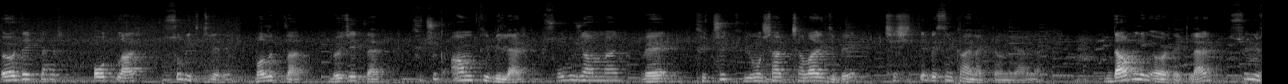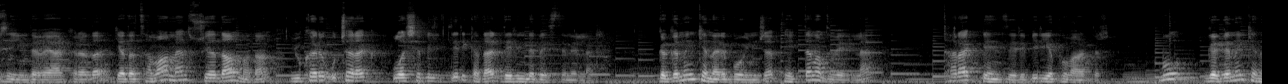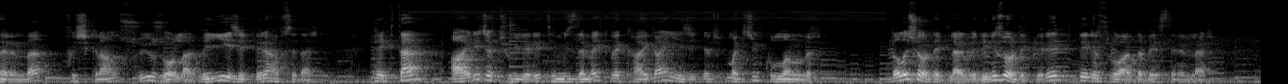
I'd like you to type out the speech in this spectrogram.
Ördekler, otlar, su bitkileri, balıklar, böcekler, küçük amfibiler, solucanlar ve küçük yumuşakçalar gibi çeşitli besin kaynaklarını yerler. Dublin ördekler su yüzeyinde veya karada ya da tamamen suya dalmadan yukarı uçarak ulaşabildikleri kadar derinde beslenirler. Gaganın kenarı boyunca pekten adı verilen tarak benzeri bir yapı vardır. Bu gaganın kenarında fışkıran suyu zorlar ve yiyecekleri hapseder. Pekten ayrıca tüyleri temizlemek ve kaygan yiyecekleri tutmak için kullanılır. Dalış ördekler ve deniz ördekleri derin sularda beslenirler.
